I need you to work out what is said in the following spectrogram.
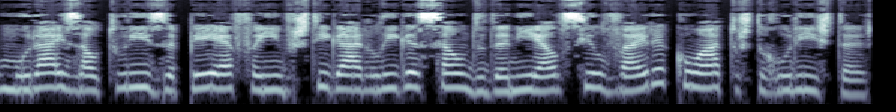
Moraes autoriza PF a investigar ligação de Daniel Silveira com atos terroristas.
